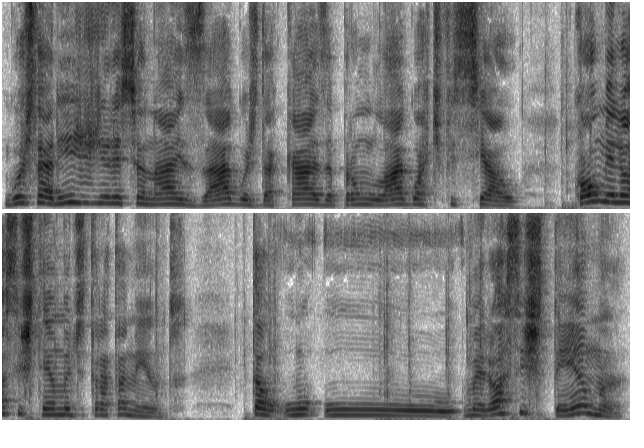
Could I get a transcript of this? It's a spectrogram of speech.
Gostaria de direcionar as águas da casa para um lago artificial. Qual o melhor sistema de tratamento? Então, o, o, o melhor sistema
